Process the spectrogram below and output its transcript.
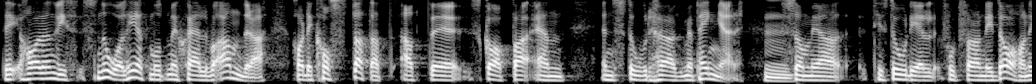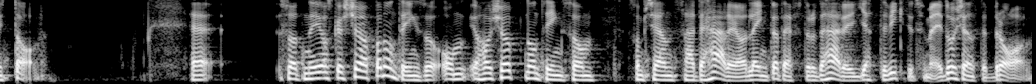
Det har en viss snålhet mot mig själv och andra. Har det kostat att, att eh, skapa en, en stor hög med pengar som jag till stor del fortfarande idag har nytta av. Eh, så att när jag ska köpa någonting så om jag har köpt någonting som, som känns så här, det här har jag längtat efter och det här är jätteviktigt för mig. Då känns det bra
